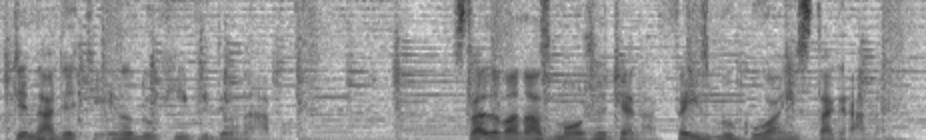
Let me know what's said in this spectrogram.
kde nájdete jednoduchý videonávod. Sledovať nás môžete na Facebooku a Instagrame.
